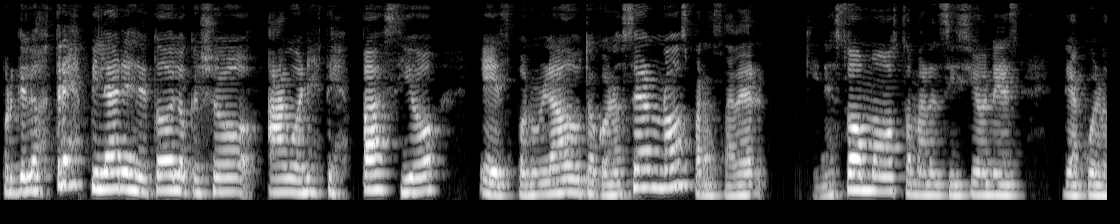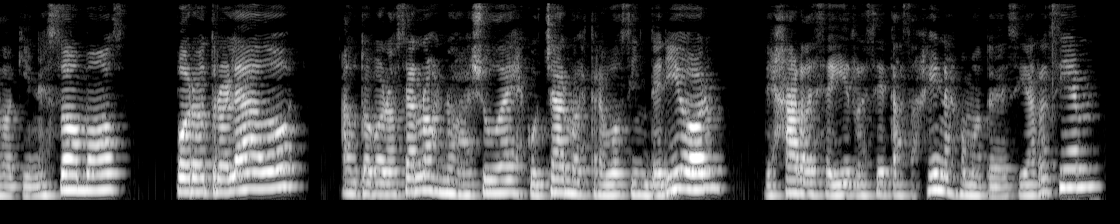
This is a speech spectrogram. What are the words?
Porque los tres pilares de todo lo que yo hago en este espacio es, por un lado, autoconocernos para saber quiénes somos, tomar decisiones de acuerdo a quiénes somos. Por otro lado, autoconocernos nos ayuda a escuchar nuestra voz interior, dejar de seguir recetas ajenas, como te decía recién.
